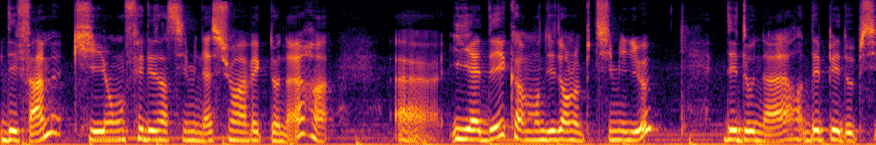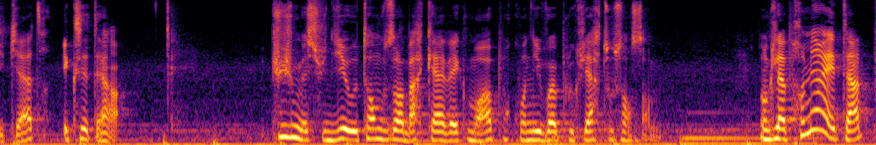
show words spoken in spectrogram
des femmes qui ont fait des inséminations avec donneurs, euh, IAD comme on dit dans le petit milieu, des donneurs, des pédopsychiatres, etc. Puis je me suis dit autant vous embarquer avec moi pour qu'on y voit plus clair tous ensemble. Donc la première étape,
